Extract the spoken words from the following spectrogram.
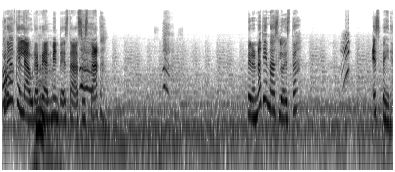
Creo que Laura realmente está asustada. Pero nadie más lo está. Espera.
